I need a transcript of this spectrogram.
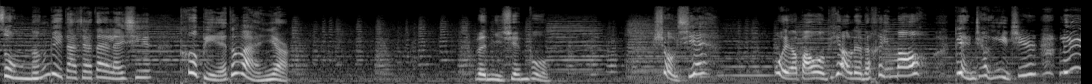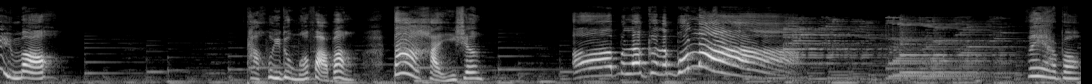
总能给大家带来些特别的玩意儿。温妮宣布：“首先，我要把我漂亮的黑猫变成一只绿猫。”他挥动魔法棒，大喊一声。啊！布拉克拉布拉！威尔伯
